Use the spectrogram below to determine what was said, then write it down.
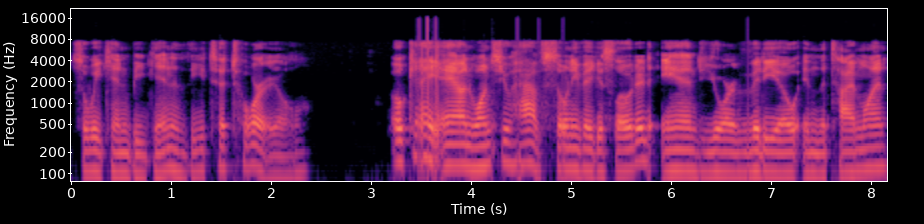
so we can begin the tutorial. Okay, and once you have Sony Vegas loaded and your video in the timeline,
